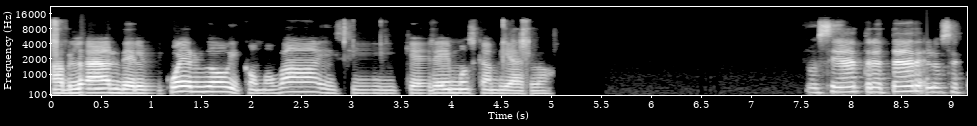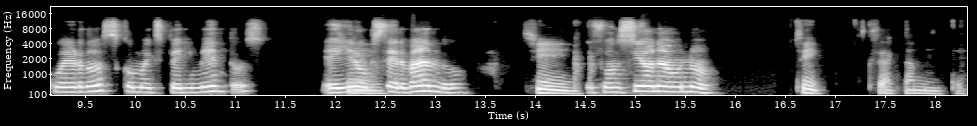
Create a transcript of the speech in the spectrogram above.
hablar del acuerdo y cómo va y si queremos cambiarlo. O sea, tratar los acuerdos como experimentos e ir observando si funciona o no. Sí, exactamente.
